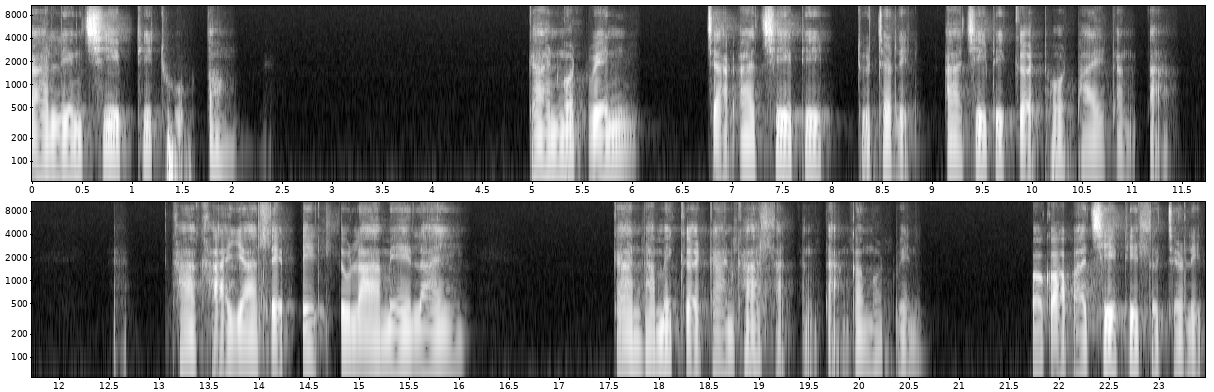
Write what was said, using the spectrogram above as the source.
การเลี้ยงชีพที่ถูกต้อง การงดเว้นจากอาชีพที่ทุจริต อาชีพที่เกิดโทษภัยต่างๆ ค้าขายยาเสพติดสุราเมลัย การทำให้เกิดการฆ่าสัตว์ต่างๆ ก็งดเว้น ประกอบอาชีพที่สุจริต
